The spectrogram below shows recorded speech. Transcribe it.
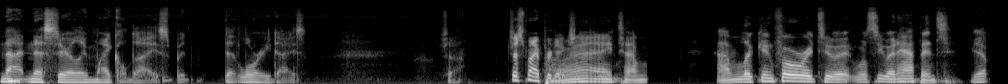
not necessarily Michael dies, but that Laurie dies. So, just my prediction. right. I'm, I'm looking forward to it. We'll see what happens. Yep,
